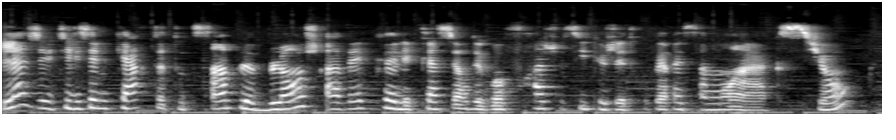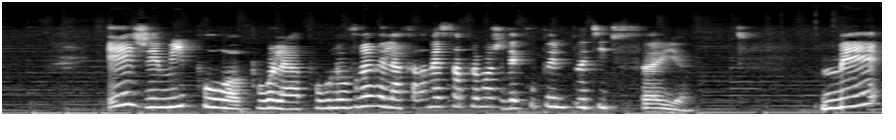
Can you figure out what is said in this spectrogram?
Là, j'ai utilisé une carte toute simple blanche avec les classeurs de gaufrage aussi que j'ai trouvé récemment à Action. Et j'ai mis pour, pour l'ouvrir pour et la fermer, simplement j'ai découpé une petite feuille mais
